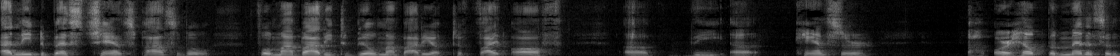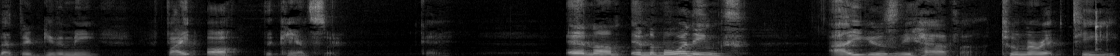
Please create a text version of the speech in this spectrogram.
I need the best chance possible for my body to build my body up to fight off uh, the uh, cancer or help the medicine that they're giving me fight off the cancer. Okay. And um, in the mornings, I usually have uh, turmeric tea.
